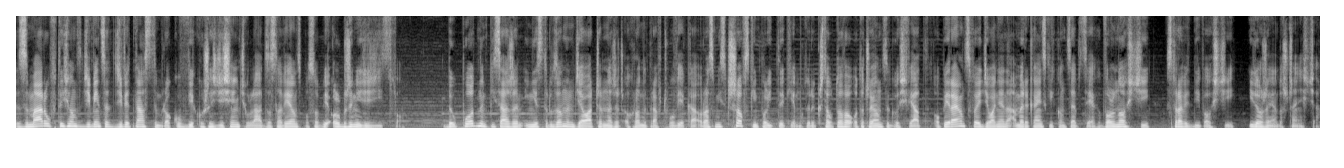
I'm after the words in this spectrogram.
Zmarł w 1919 roku w wieku 60 lat, zostawiając po sobie olbrzymie dziedzictwo. Był płodnym pisarzem i niestrudzonym działaczem na rzecz ochrony praw człowieka oraz mistrzowskim politykiem, który kształtował otaczający go świat, opierając swoje działania na amerykańskich koncepcjach wolności, sprawiedliwości i dążenia do szczęścia.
